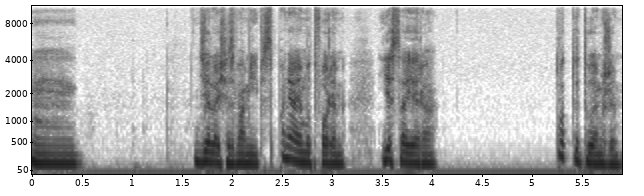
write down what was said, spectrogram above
mm, dzielę się z wami wspaniałym utworem Jesajera pod tytułem Rzym.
